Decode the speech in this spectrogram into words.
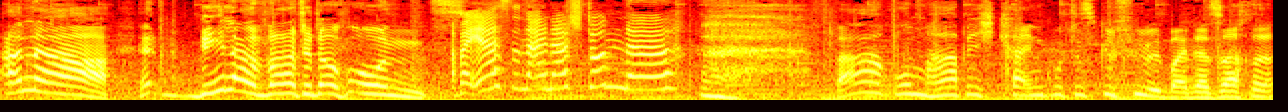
Anna, Bela wartet auf uns. Aber erst in einer Stunde. Warum habe ich kein gutes Gefühl bei der Sache?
